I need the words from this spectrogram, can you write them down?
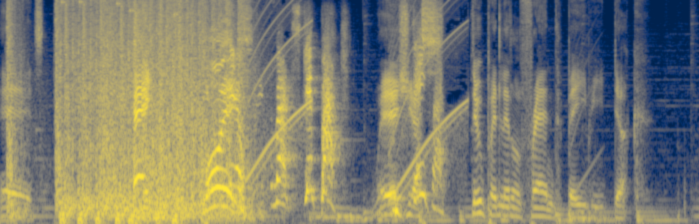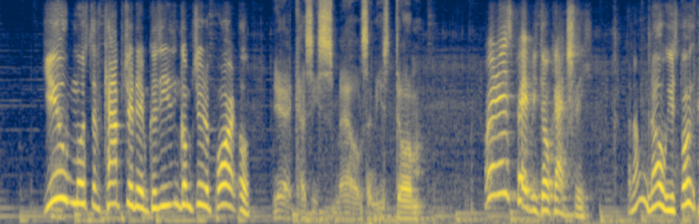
It's hey, boys. Ew. Max, get back. Where's your Stay back. stupid little friend, baby duck? You must have captured him because he didn't come through the portal. Yeah, 'cause he smells and he's dumb. Where is Baby Duck actually? I don't know. You're supposed.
